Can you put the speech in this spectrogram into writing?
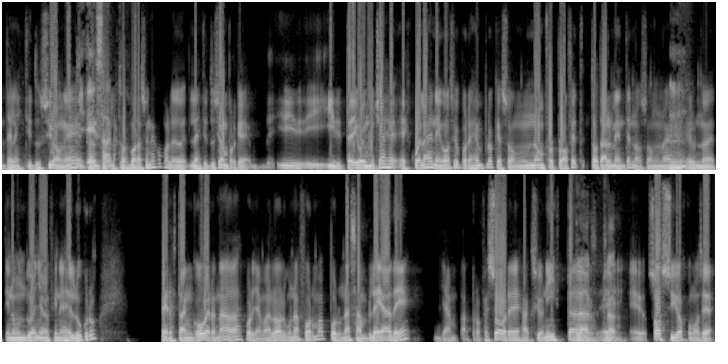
de la institución, ¿eh? Tanto de Exacto. las corporaciones como la, la institución, porque, y, y te digo, hay muchas escuelas de negocio, por ejemplo, que son non-for-profit totalmente, no, son una- tienen un dueño de fines de lucro, pero están gobernadas, por llamarlo de alguna forma, por una asamblea de ya, profesores, accionistas, Claro, eh, eh, socios, como sea.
